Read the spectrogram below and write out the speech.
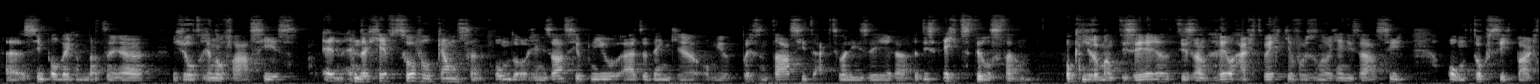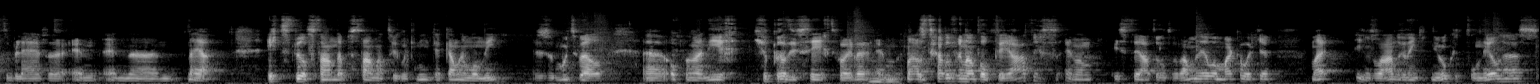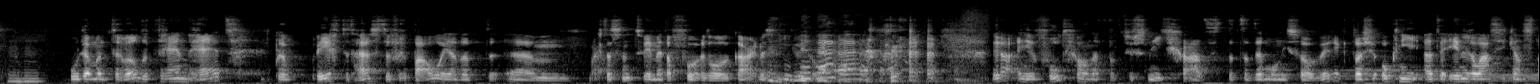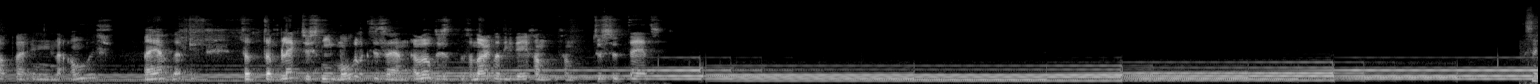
-hmm. uh, simpelweg omdat er uh, een grote renovatie is. En, en, dat geeft zoveel kansen om de organisatie opnieuw uit te denken, om je presentatie te actualiseren. Het is echt stilstaan ook niet romantiseren. Het is dan heel hard werken voor zo'n organisatie om toch zichtbaar te blijven. En, en uh, nou ja, echt stilstaan, dat bestaat natuurlijk niet. Dat kan helemaal niet. Dus het moet wel uh, op een manier geproduceerd worden. En, maar als het gaat over een aantal theaters, en dan is Theater Rotterdam een hele makkelijke. Maar in Vlaanderen denk ik nu ook het Toneelhuis. Mm -hmm. Hoe dat men terwijl de trein rijdt, probeert het huis te verbouwen, ja, dat, um, wacht, dat zijn twee metaforen door elkaar, dus ja, en je voelt gewoon dat dat dus niet gaat, dat dat helemaal niet zo werkt. Dat je ook niet uit de ene relatie kan stappen en in de andere. Nou ja, dat, dat, dat blijkt dus niet mogelijk te zijn. En wel, dus vandaar dat idee van, van tussentijd.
